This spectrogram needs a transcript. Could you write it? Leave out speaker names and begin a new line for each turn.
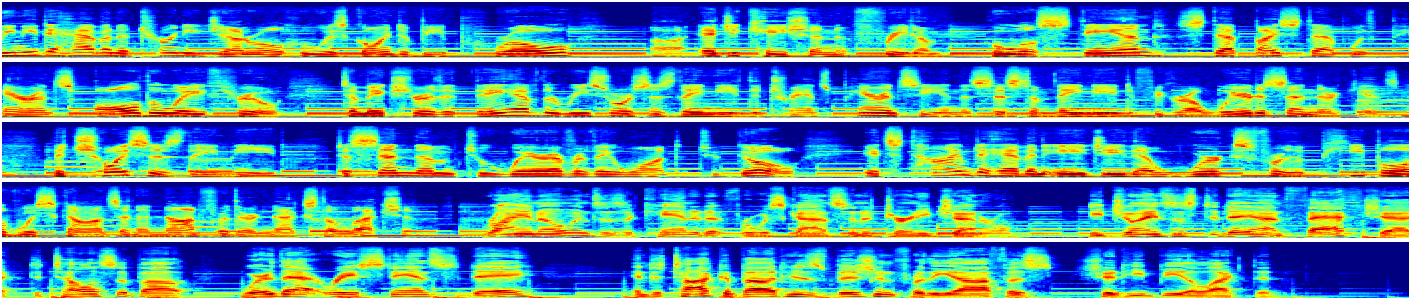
we need to have an attorney general who is going to be pro uh, education freedom, who will stand step by step with parents all the way through to make sure that they have the resources they need, the transparency in the system they need to figure out where to send their kids, the choices they need to send them to wherever they want to go. It's time to have an AG that works for the people of Wisconsin and not for their next election.
Ryan Owens is a candidate for Wisconsin Attorney General. He joins us today on Fact Check to tell us about where that race stands today and to talk about his vision for the office should he be elected.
